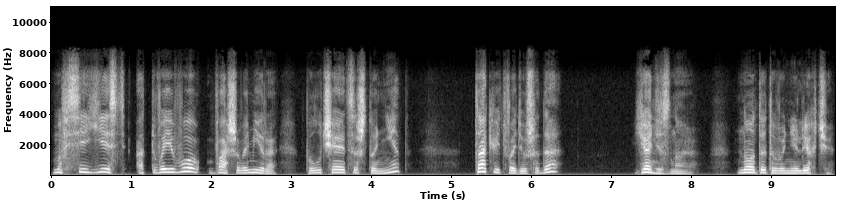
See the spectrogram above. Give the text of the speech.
мы все есть, а твоего, вашего мира, получается, что нет? Так ведь, Вадюша, да? Я не знаю, но от этого не легче.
